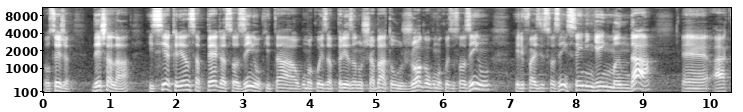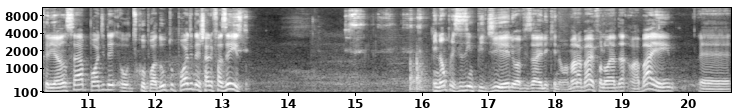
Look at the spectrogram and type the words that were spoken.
Ou seja, deixa lá, e se a criança pega sozinho que está alguma coisa presa no Shabat, ou joga alguma coisa sozinho, ele faz isso sozinho, sem ninguém mandar, é, a criança pode, de, ou, desculpa, o adulto pode deixar ele fazer isso e não precisa impedir ele ou avisar ele que não. Amarabai falou, Abai, é,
